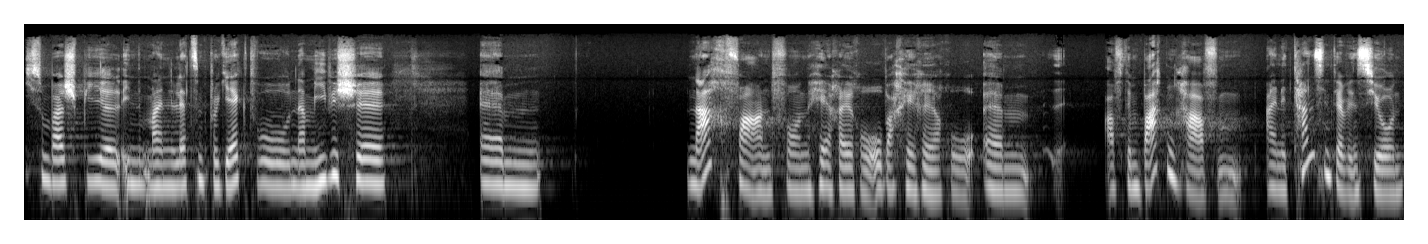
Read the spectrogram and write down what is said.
ich zum Beispiel in meinem letzten Projekt, wo namibische ähm, Nachfahren von Herero, Oberherero, ähm, auf dem Backenhafen eine Tanzintervention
